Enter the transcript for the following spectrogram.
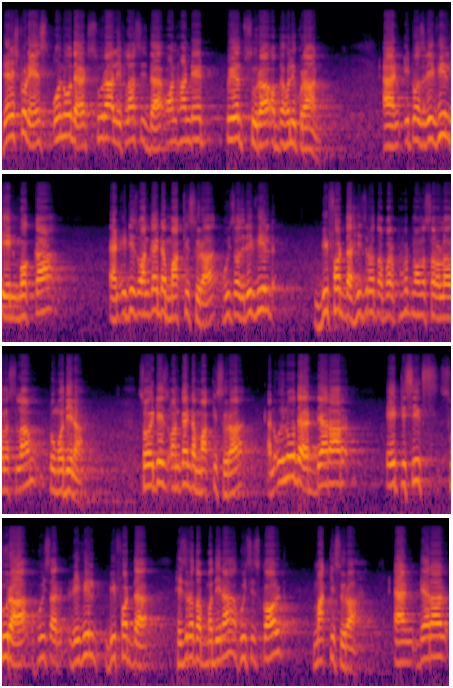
Dear students, we know that Surah Al-Ikhlas is the 112th Surah of the Holy Quran and it was revealed in Makkah and it is one kind of Makki Surah which was revealed before the Hijrat of our Prophet Muhammad Sallallahu Alaihi Wasallam to Medina. So it is one kind of Makki Surah and we know that there are 86 Surah which are revealed before the Hijrat of Medina which is called Makki Surah. And there are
